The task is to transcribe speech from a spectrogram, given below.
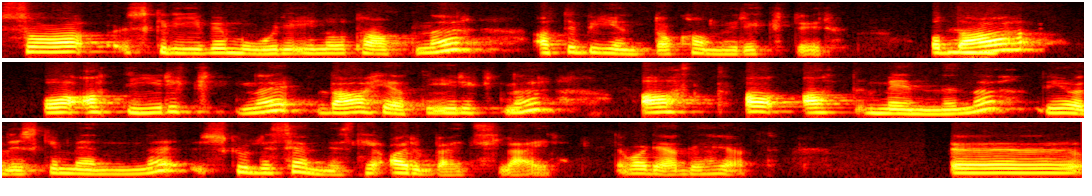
så skriver mor i notatene at det begynte å komme rykter. Og, da, og at de ryktene, da het det ryktene at, at, mennene, de jødiske mennene skulle sendes til arbeidsleir. Det var det det het. Uh,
